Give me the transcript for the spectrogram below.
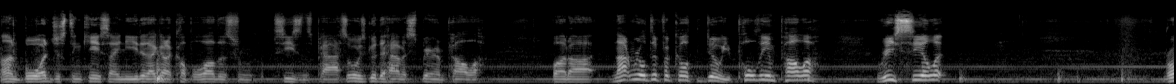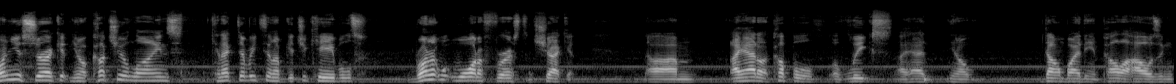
on board just in case I need it. I got a couple others from seasons past. Always good to have a spare impeller. But uh, not real difficult to do. You pull the impeller, reseal it, run your circuit, you know, cut your lines, connect everything up, get your cables, run it with water first and check it. Um, I had a couple of leaks. I had, you know, down by the impeller housing.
